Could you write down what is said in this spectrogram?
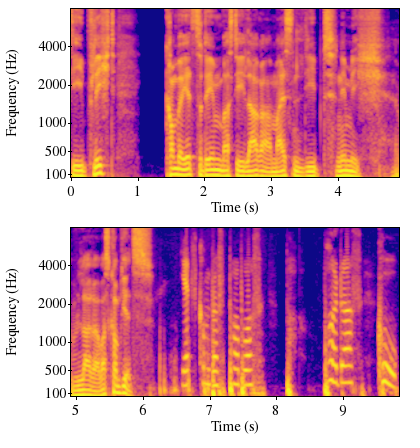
die Pflicht, Kommen wir jetzt zu dem, was die Lara am meisten liebt, nämlich Lara, was kommt jetzt? Jetzt kommt das Poppers Podoskop.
